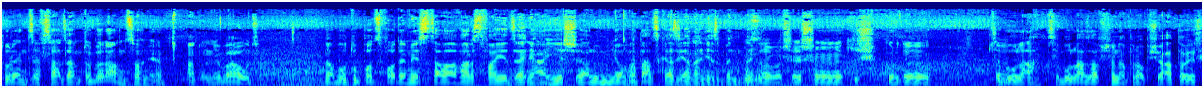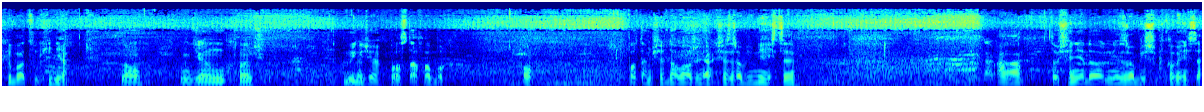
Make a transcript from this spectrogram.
Tu ręce wsadzam, to gorąco, nie? A tu nie bałdź. No bo tu pod spodem jest cała warstwa jedzenia i jeszcze aluminiowa tacka z jana niezbędnego. Zobacz, jeszcze mam jakiś, kurde... Cebula. Cebula zawsze na propsie, a to jest chyba cukinia. No, gdzie upchnąć? Mi gdzie? Postaw obok. O. Potem się dołoży, jak się zrobi miejsce. A, to się nie, do, nie zrobi szybko miejsce.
